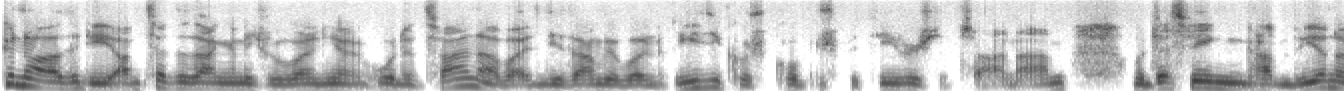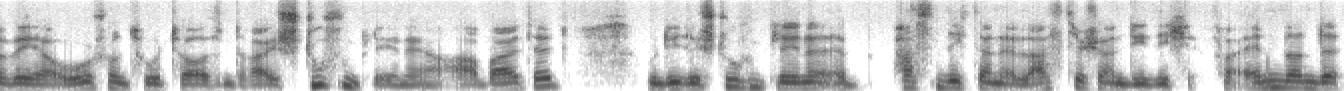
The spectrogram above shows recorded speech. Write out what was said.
Genau, also die Amtsärzte sagen ja nicht, wir wollen hier ohne Zahlen arbeiten. Die sagen, wir wollen risikogruppenspezifische Zahlen haben. Und deswegen haben wir in der WHO schon 2003 Stufenpläne erarbeitet. Und diese Stufenpläne äh, passen sich dann elastisch an die sich verändernde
